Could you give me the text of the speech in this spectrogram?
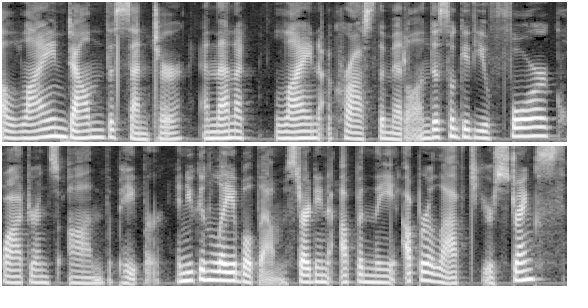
a line down the center, and then a line across the middle. And this will give you four quadrants on the paper. And you can label them, starting up in the upper left, your strengths,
